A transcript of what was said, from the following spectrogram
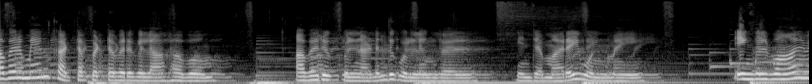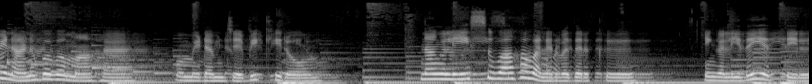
அவர் மேல் கட்டப்பட்டவர்களாகவும் அவருக்குள் நடந்து கொள்ளுங்கள் என்ற மறை உண்மை. எங்கள் வாழ்வின் அனுபவமாக உம்மிடம் ஜெபிக்கிறோம். நாங்கள் இயேசுவாக வளர்வதற்கு எங்கள் இதயத்தில்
